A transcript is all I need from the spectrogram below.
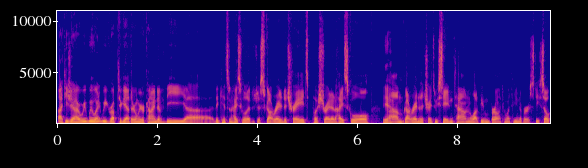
uh, TJ Harb, we, we went we grew up together, and we were kind of the uh, the kids in high school that just got right into trades, pushed right out of high school. Yeah. Um, got right into the trades. We stayed in town. A lot of people in Burlington went to university, so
